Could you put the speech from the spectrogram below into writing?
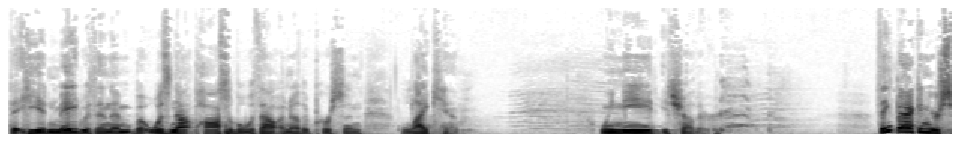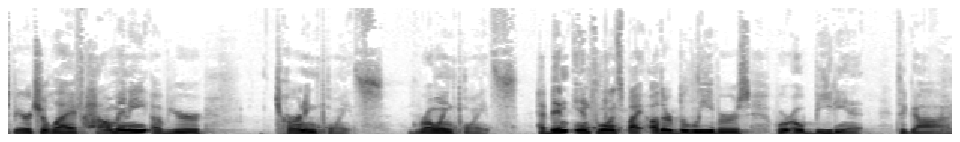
that he had made within them, but was not possible without another person like him. We need each other. Think back in your spiritual life how many of your turning points, growing points, have been influenced by other believers who are obedient to God,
